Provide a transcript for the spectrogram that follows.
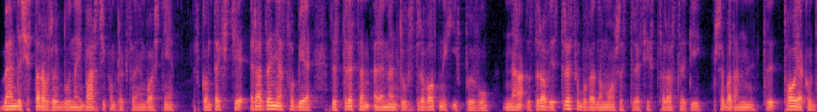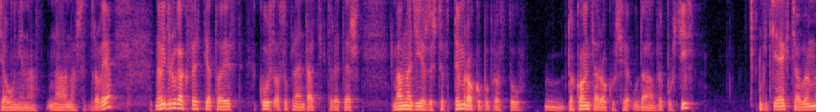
będę się starał, żeby był najbardziej kompleksowym właśnie w kontekście radzenia sobie ze stresem elementów zdrowotnych i wpływu na zdrowie stresu, bo wiadomo, że stres jest coraz lepiej przebadany, to jak oddziałuje na, na nasze zdrowie. No i druga kwestia to jest kurs o suplementacji, który też mam nadzieję, że jeszcze w tym roku po prostu do końca roku się uda wypuścić gdzie chciałbym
